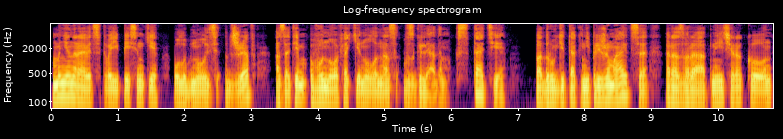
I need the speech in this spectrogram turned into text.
«Мне нравятся твои песенки», — улыбнулась Джефф, а затем вновь окинула нас взглядом. «Кстати, подруги так не прижимаются, развратный чирокон.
